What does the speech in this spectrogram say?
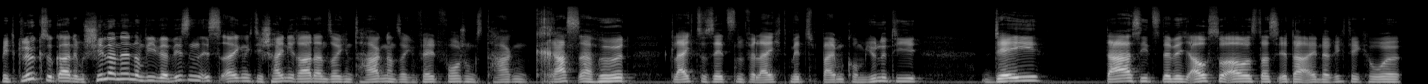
Mit Glück sogar einem Schillernden und wie wir wissen, ist eigentlich die Shiny-Rate an solchen Tagen, an solchen Feldforschungstagen krass erhöht. Gleichzusetzen vielleicht mit beim Community Day. Da sieht es nämlich auch so aus, dass ihr da eine richtig hohe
